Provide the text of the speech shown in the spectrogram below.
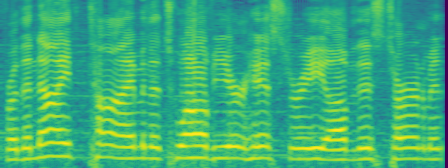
for the ninth time in the 12 year history of this tournament.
